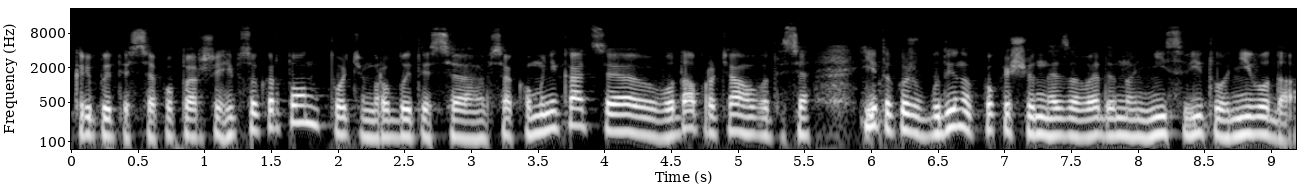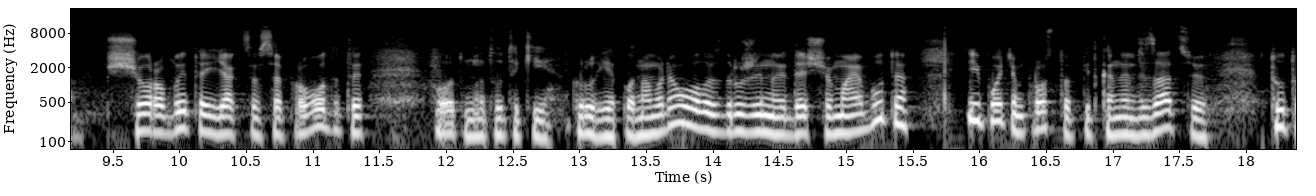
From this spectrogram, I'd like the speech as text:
кріпитися, по-перше, гіпсокартон, потім робитися вся комунікація, вода протягуватися. І також в будинок поки що не заведено ні світло, ні вода. Що робити, як це все проводити? От ми тут такі круги понамальовували з дружиною, де що має бути. І потім просто під каналізацію тут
